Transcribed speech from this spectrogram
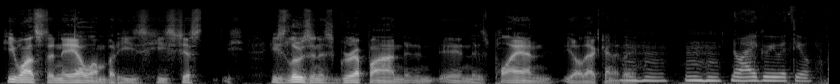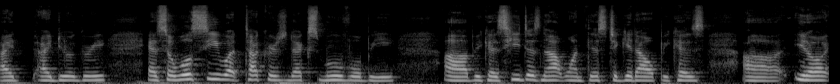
he wants to nail him, but he's he's just he's losing his grip on in, in his plan, you know that kind of thing. Mm-hmm, mm-hmm. No, I agree with you. I I do agree, and so we'll see what Tucker's next move will be, uh, because he does not want this to get out because uh, you know.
